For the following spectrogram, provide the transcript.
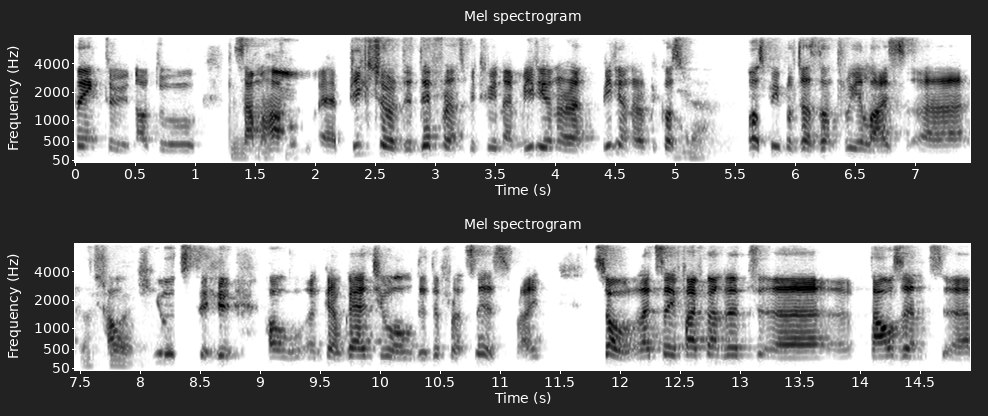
thing to you know to somehow uh, picture the difference between a millionaire and billionaire because yeah, most people just don't realize uh, how right. huge the, how gradual the difference is, right? So let's say five hundred thousand uh,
